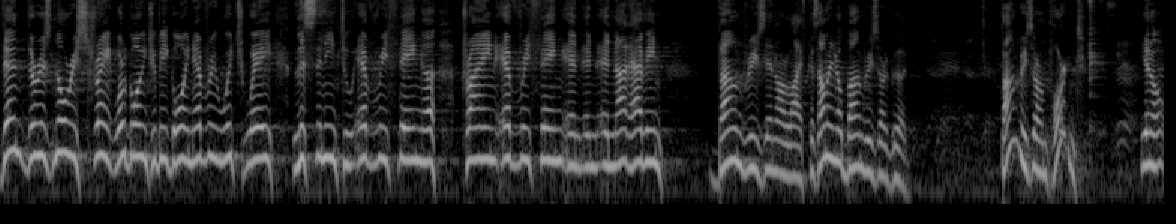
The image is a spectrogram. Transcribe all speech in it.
then there is no restraint. We're going to be going every which way, listening to everything, uh, trying everything, and, and, and not having boundaries in our life. Because how many know boundaries are good? Boundaries are important. You know,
